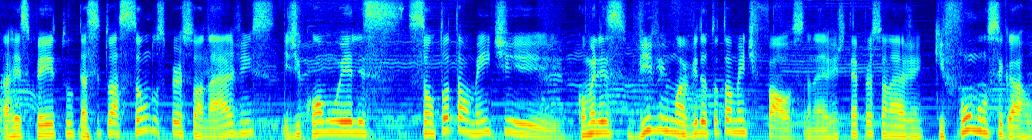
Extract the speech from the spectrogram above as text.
a respeito da situação dos personagens e de como eles são totalmente. como eles vivem uma vida totalmente falsa, né? A gente tem a personagem que fuma um cigarro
